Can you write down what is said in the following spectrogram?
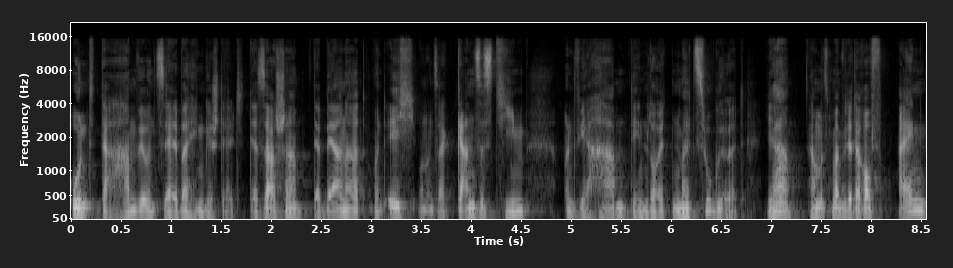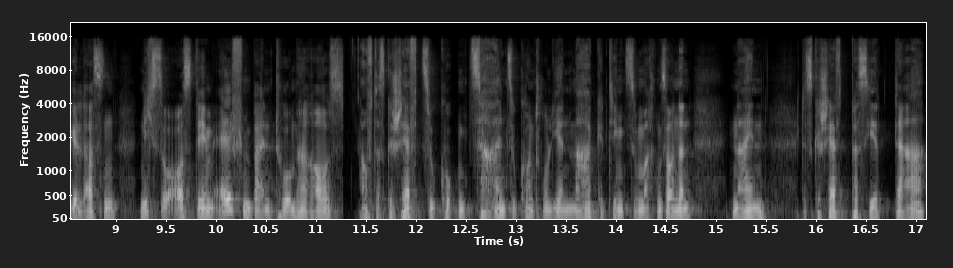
und da haben wir uns selber hingestellt. Der Sascha, der Bernhard und ich und unser ganzes Team. Und wir haben den Leuten mal zugehört. Ja, haben uns mal wieder darauf eingelassen, nicht so aus dem Elfenbeinturm heraus, auf das Geschäft zu gucken, Zahlen zu kontrollieren, Marketing zu machen, sondern nein, das Geschäft passiert da,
